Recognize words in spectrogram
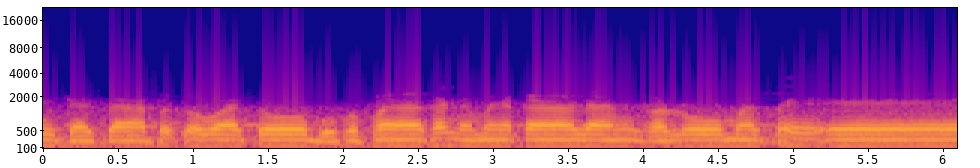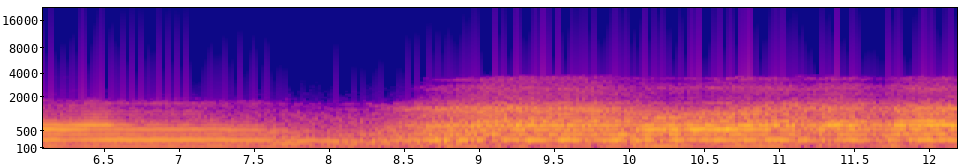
มุตตสสะปะกวาโตบุปภาคณมกาลังกโลมาเสนนะ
